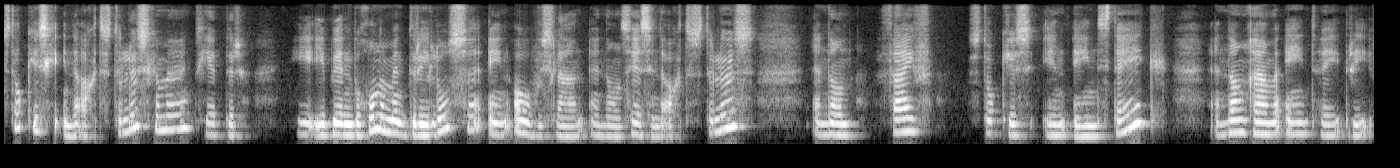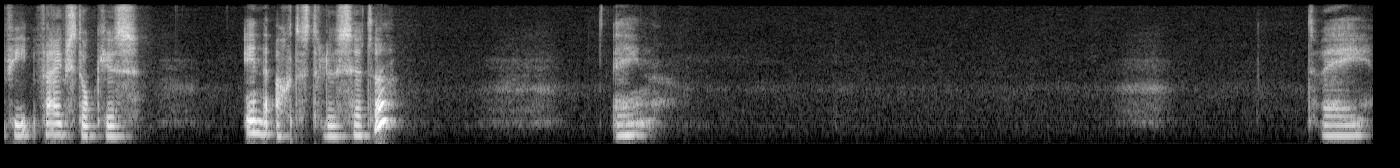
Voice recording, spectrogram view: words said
stokjes in de achterste lus gemaakt. Je hebt er hier je bent begonnen met 3 lossen 1 overslaan en dan 6 in de achterste lus. En dan 5 stokjes in een steek. En dan gaan we 1 2 3 4 5 stokjes in de achterste lus zetten. 1 2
